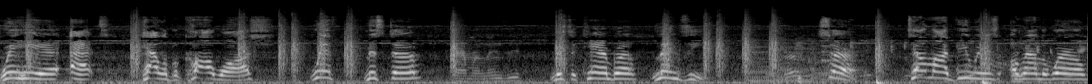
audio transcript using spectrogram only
We're here at Caliber Car Wash with Mr. Cameron Lindsay. Mr. Cameron Lindsay. Sir, tell my viewers around the world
